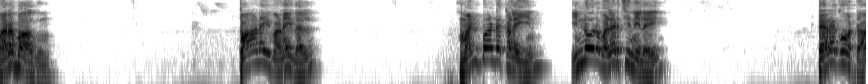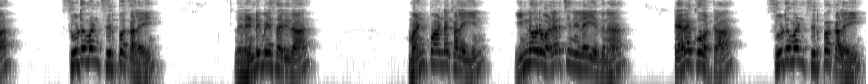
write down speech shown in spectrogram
மரபாகும். பானை வனைதல் மண்பாண்ட கலையின் இன்னொரு வளர்ச்சி நிலை. டெரகோட்டா சுடுமண் சிற்பக்கலை. ரெண்டுமே சரிதான். மண்பாண்ட கலையின் இன்னொரு வளர்ச்சி நிலை எதுனா டெரகோட்டா சுடுமண் சிற்பக்கலை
